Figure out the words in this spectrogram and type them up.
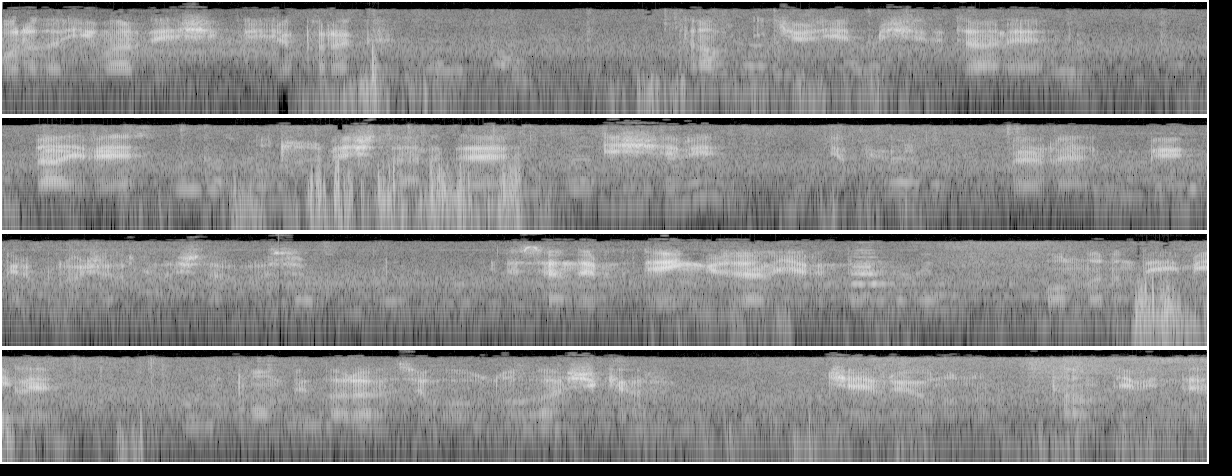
burada imar değişikliği yaparak tam 277 tane daire, 35 tane de iş yeri yapıyor. Böyle büyük bir proje arkadaşlar burası. Esenler'in en güzel yerinde onların deyimiyle bir arazi olduğu aşikar. Çevre yolunun tam dibinde.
